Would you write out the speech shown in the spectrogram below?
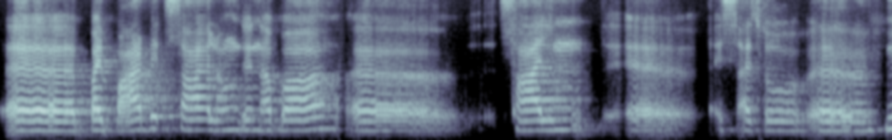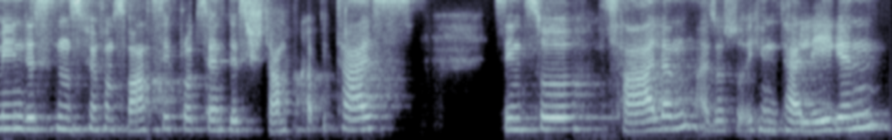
Äh, bei Barbezahlungen aber äh, Zahlen äh, ist also äh, mindestens 25 Prozent des Stammkapitals sind zu zahlen, also zu hinterlegen.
